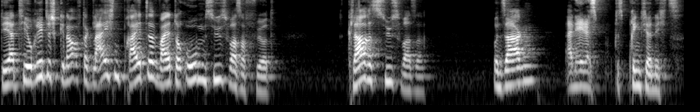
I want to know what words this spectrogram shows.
der theoretisch genau auf der gleichen Breite weiter oben Süßwasser führt. Klares Süßwasser. Und sagen, ah nee, das, das bringt ja nichts.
